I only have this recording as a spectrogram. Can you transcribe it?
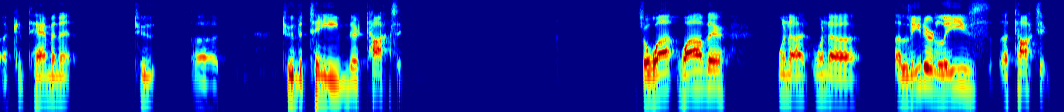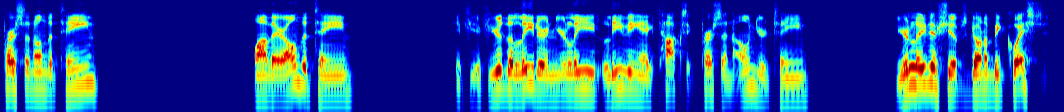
a contaminant to uh, to the team. They're toxic. So while while they're when a when a, a leader leaves a toxic person on the team, while they're on the team, if you, if you're the leader and you're leaving a toxic person on your team, your leadership's going to be questioned.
